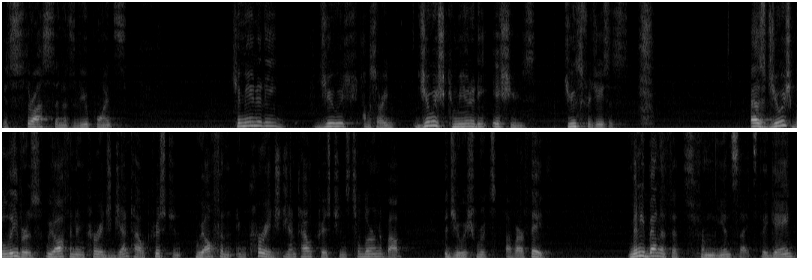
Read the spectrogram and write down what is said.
its thrusts and its viewpoints. Community Jewish, I'm sorry, Jewish community issues, Jews for Jesus. As Jewish believers, we often encourage Gentile Christian, we often encourage Gentile Christians to learn about the Jewish roots of our faith many benefits from the insights they gain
